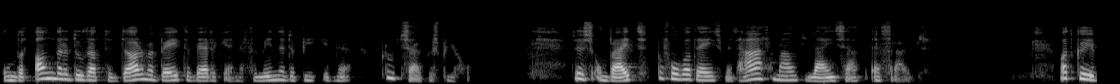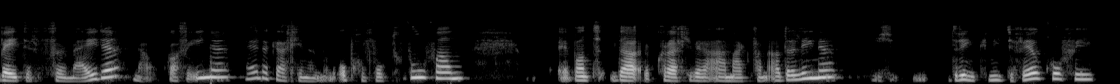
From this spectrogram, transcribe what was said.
onder andere doordat de darmen beter werken en de verminderde piek in de bloedsuikerspiegel. Dus ontbijt bijvoorbeeld eens met havermout, lijnzaad en fruit. Wat kun je beter vermijden? Nou, cafeïne, hè, daar krijg je een opgefokt gevoel van. Eh, want daar krijg je weer een aanmaak van adrenaline. Dus drink niet te veel koffie.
